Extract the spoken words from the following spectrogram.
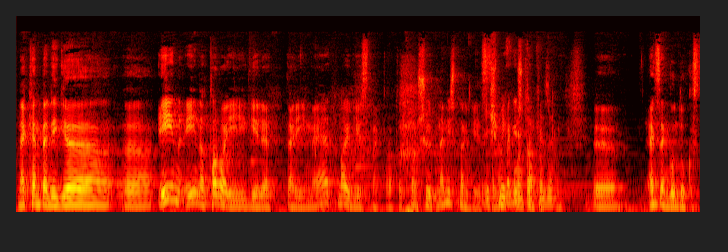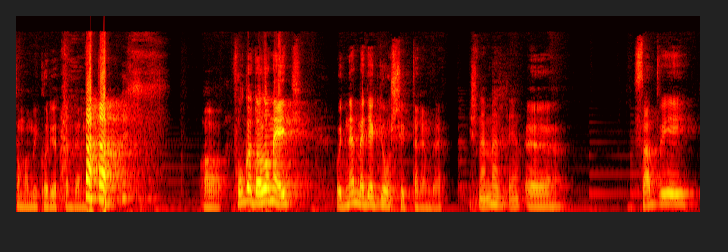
Nekem pedig ö, ö, én, én a tavalyi ígéreteimet nagy részt megtartottam, sőt nem is nagy részt, És hanem meg is tartottam. Ö, ezen gondolkoztam, amikor jöttem be. A fogadalom egy, hogy nem megyek gyors étterembe. És nem mentél? Ö, Subway,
